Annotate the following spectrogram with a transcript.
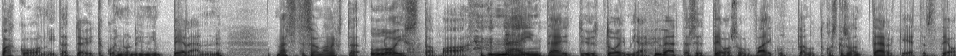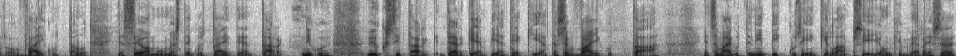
pakoon niitä töitä, kun ne oli niin pelännyt. Mä sitten sanon aina, että loistavaa. Näin täytyy toimia. Hyvä, että se teos on vaikuttanut, koska se on tärkeää, että se teos on vaikuttanut. Ja se on mun mielestä niin kuin taiteen tar- niin kuin yksi tar- tärkeämpiä tekijä, että se vaikuttaa. Että se vaikutti niin pikkusiinkin lapsiin jonkin verran. Ja se,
